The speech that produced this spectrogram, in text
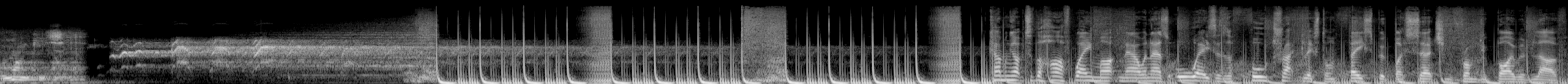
monkeys. Coming up to the halfway mark now, and as always, there's a full track list on Facebook by searching From Dubai with Love.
